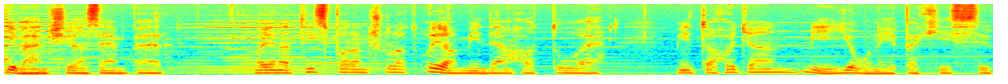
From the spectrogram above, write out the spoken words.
Kíváncsi az ember, vajon a tíz parancsolat olyan mindenható-e, mint ahogyan mi jó népek hisszük.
